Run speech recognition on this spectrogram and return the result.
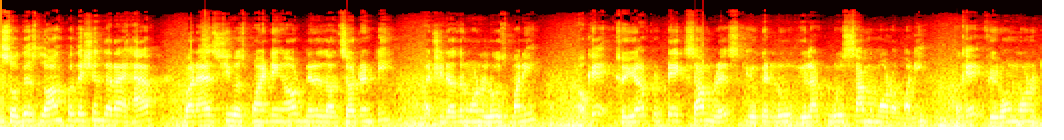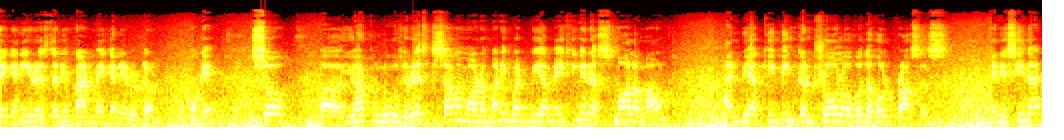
so this long position that I have, but as she was pointing out, there is uncertainty and she doesn't want to lose money. Okay, so you have to take some risk. You can lose. You'll have to lose some amount of money. Okay, if you don't want to take any risk, then you can't make any return. Okay, so uh, you have to lose risk some amount of money, but we are making it a small amount and we are keeping control over the whole process. Can you see that?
